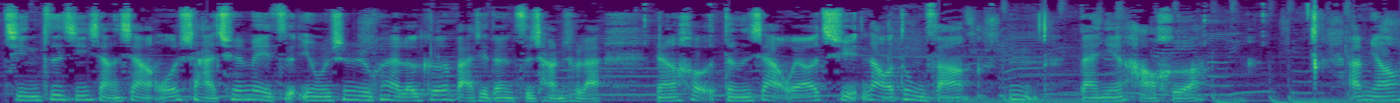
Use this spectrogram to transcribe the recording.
请自行想象，我傻缺妹子用生日快乐歌把这段词唱出来，然后等一下我要去闹洞房，嗯，百年好合。阿喵，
